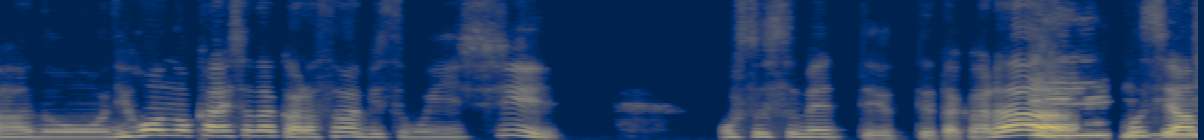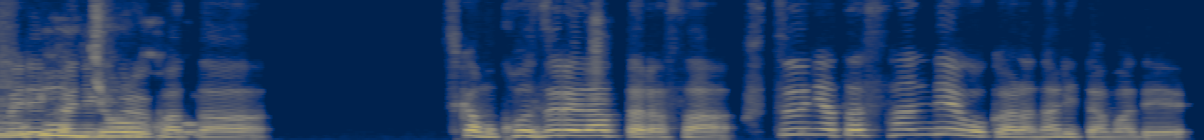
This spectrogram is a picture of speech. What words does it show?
あの日本の会社だからサービスもいいし、おすすめって言ってたから、へーもしアメリカに来る方、しかも子連れだったらさ、普通に私サンディエゴから成田まで、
